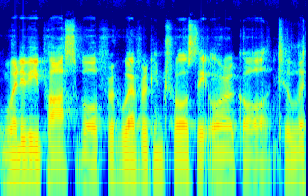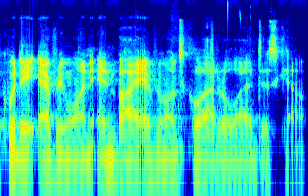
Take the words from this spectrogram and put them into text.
would it be possible for whoever controls the Oracle to liquidate everyone and buy everyone's collateral at a discount?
